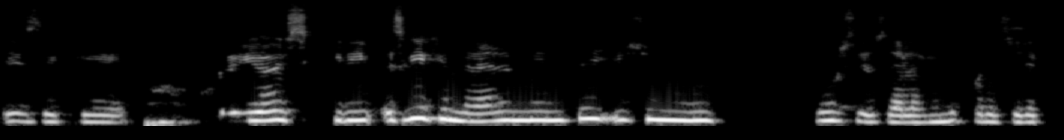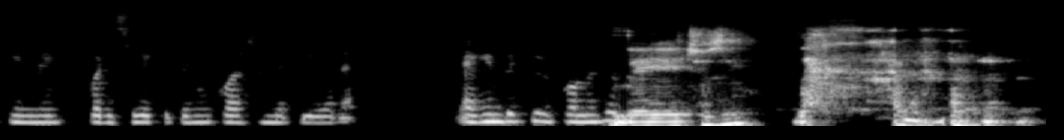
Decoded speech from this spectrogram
es de que pero yo escribo, es que generalmente yo soy muy cursi, o sea, la gente pareciera que no, pareciera que tengo un corazón de piedra. La gente que me conoce. De hecho, sí.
